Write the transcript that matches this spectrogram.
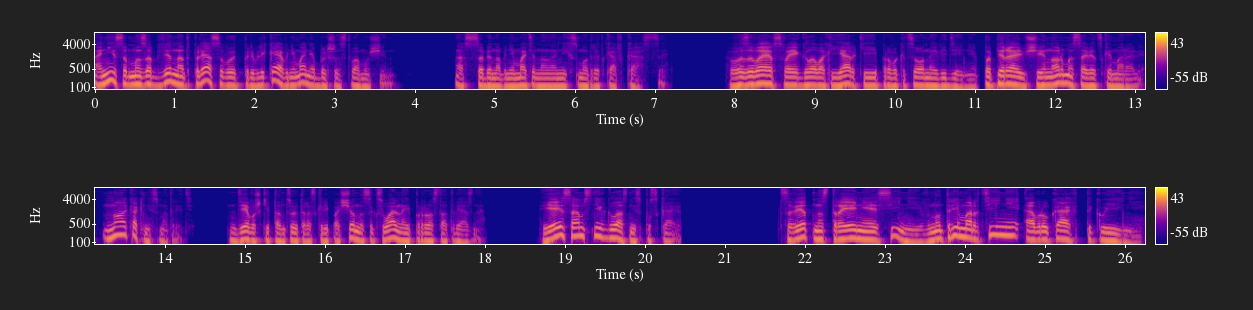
Они самозабвенно отплясывают, привлекая внимание большинства мужчин. Особенно внимательно на них смотрят кавказцы, вызывая в своих головах яркие и провокационные видения, попирающие нормы советской морали. Ну а как не смотреть? Девушки танцуют раскрепощенно, сексуально и просто отвязно. Я и сам с них глаз не спускаю. Цвет настроения синий, внутри мартини, а в руках текуини.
